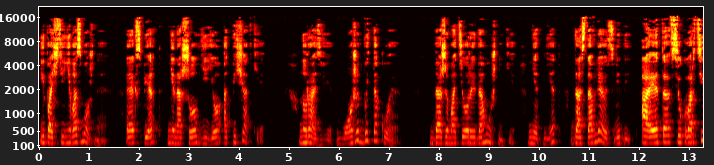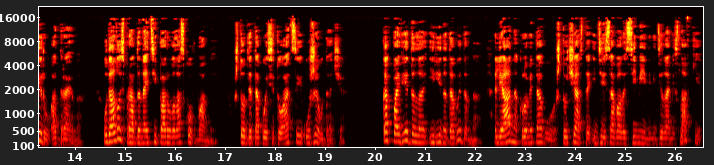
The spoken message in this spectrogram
и почти невозможное, эксперт не нашел ее отпечатки. Но разве может быть такое? Даже матерые домушники нет-нет, доставляют следы, а это всю квартиру отдраило. Удалось, правда, найти пару волосков в ванной, что для такой ситуации уже удача. Как поведала Ирина Давыдовна, Лиана, кроме того, что часто интересовалась семейными делами Славки,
